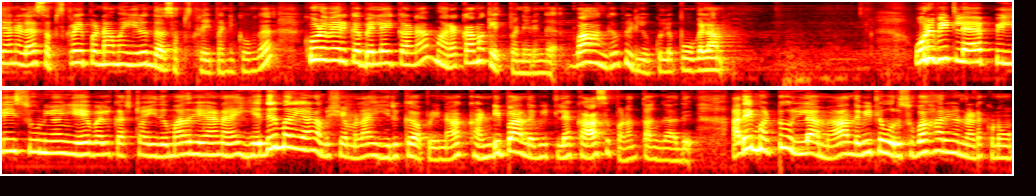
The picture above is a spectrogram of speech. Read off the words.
சேனலை சப்ஸ்கிரைப் பண்ணாமல் இருந்தால் சப்ஸ்கிரைப் பண்ணிக்கோங்க. கூடவே இருக்க பெல்லைக்கான மறக்காமல் கிளிக் பண்ணிடுங்க வாங்க வீடியோக்குள்ளே போகலாம். ஒரு வீட்டில் பில்லி சூனியம் ஏவல் கஷ்டம் இது மாதிரியான எதிர்மறையான விஷயமெல்லாம் இருக்குது அப்படின்னா கண்டிப்பாக அந்த வீட்டில் காசு பணம் தங்காது. அதை மட்டும் இல்லாமல் அந்த வீட்டில் ஒரு சுபகாரியம் நடக்கணும்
